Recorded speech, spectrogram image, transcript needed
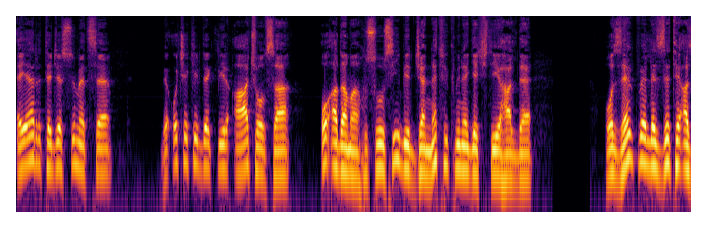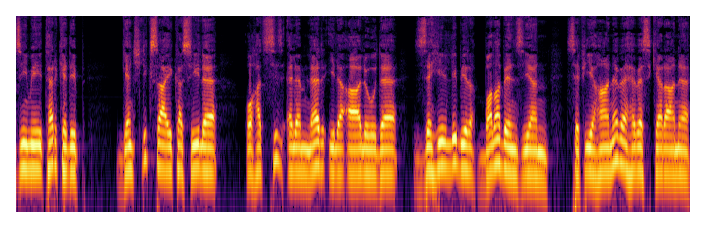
eğer tecessüm etse ve o çekirdek bir ağaç olsa, o adama hususi bir cennet hükmüne geçtiği halde, o zevk ve lezzeti azimeyi terk edip, gençlik saikasıyla o hadsiz elemler ile alude, zehirli bir bala benzeyen, sefihane ve heveskerane,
